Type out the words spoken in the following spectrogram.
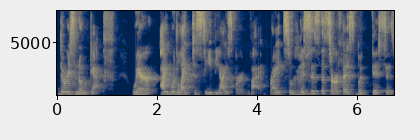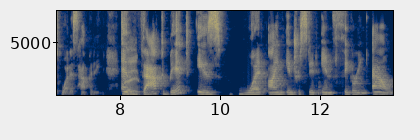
There is no depth where I would like to see the iceberg vibe, right? So mm-hmm. this is the surface, but this is what is happening. And right. that bit is what I'm interested in figuring out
